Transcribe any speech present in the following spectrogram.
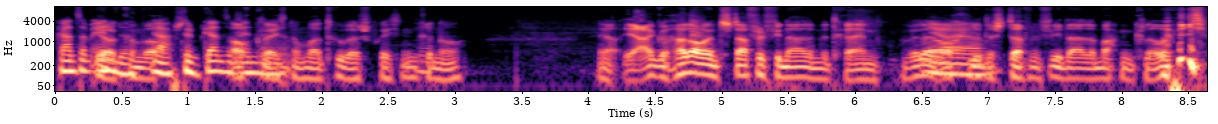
Ganz am Ja, Ende. können wir Ja, stimmt, ganz am auch Ende. gleich ja. nochmal drüber sprechen, Ja. genau. Ja, ja, gehört auch ins Staffelfinale mit rein. Würde er Ja, auch ja. jedes Staffelfinale machen, glaube ich.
